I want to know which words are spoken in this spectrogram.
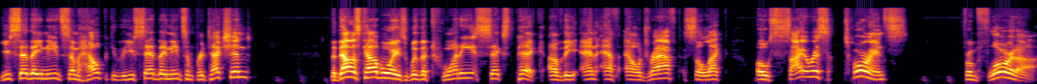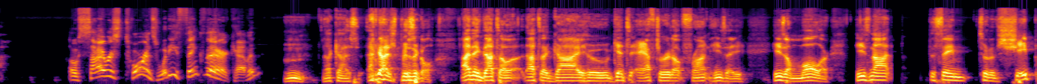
You said they need some help. You said they need some protection. The Dallas Cowboys, with the 26th pick of the NFL draft, select Osiris Torrence from Florida. Osiris Torrence, what do you think there, Kevin? Mm, that guy's that guy's physical. I think that's a that's a guy who gets after it up front. He's a he's a mauler. He's not the same sort of shape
